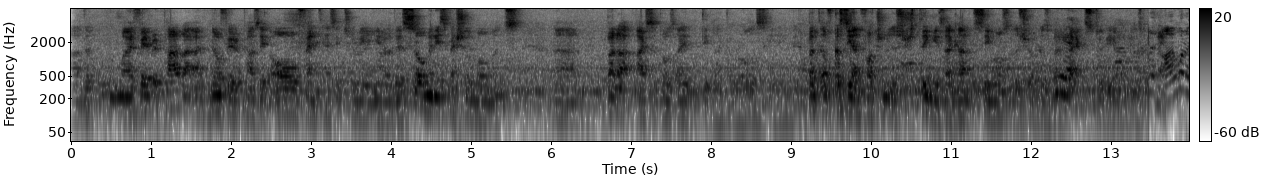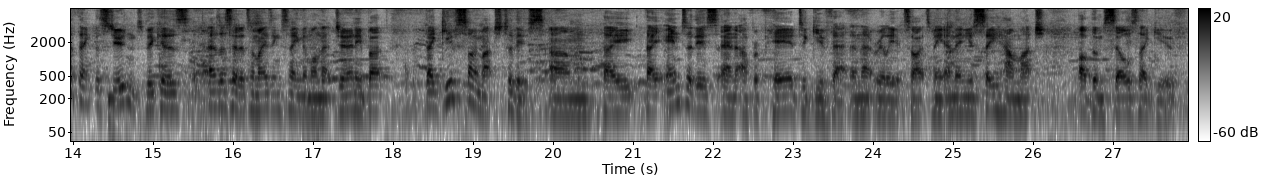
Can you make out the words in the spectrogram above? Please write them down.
Uh, the, my favorite part, I have no favorite parts, they're all fantastic to me. You know, there's so many special moments. Um, but I, I, suppose I did like the roller skating. But of course, the unfortunate thing is I can't see most of the show because my yeah. back's to the audience. I want to thank the students because, as I said, it's amazing seeing them on that journey. But they give so much to this. Um, they they enter this and are prepared to give that, and that really excites me. And then you see how much of themselves they give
